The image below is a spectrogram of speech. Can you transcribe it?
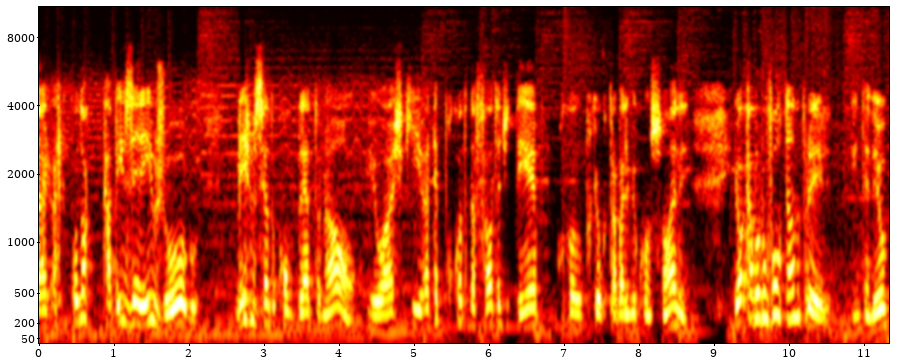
Acho que quando eu acabei, zerei o jogo, mesmo sendo completo ou não, eu acho que, até por conta da falta de tempo, porque o trabalho me consome, eu acabo não voltando para ele, entendeu?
